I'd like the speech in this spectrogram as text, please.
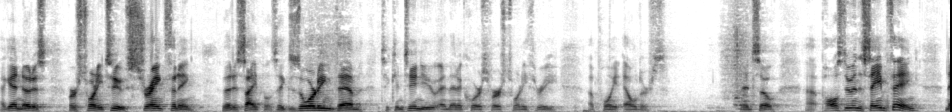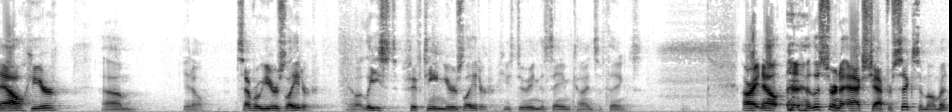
again, notice verse 22 strengthening the disciples, exhorting them to continue. And then, of course, verse 23 appoint elders. And so, uh, Paul's doing the same thing now here, um, you know, several years later, know, at least 15 years later. He's doing the same kinds of things. All right, now let's turn to Acts chapter 6 a moment.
